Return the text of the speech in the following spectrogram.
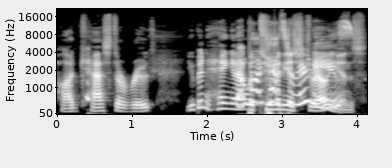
podcaster roots. You've been hanging out with too many. Australians.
